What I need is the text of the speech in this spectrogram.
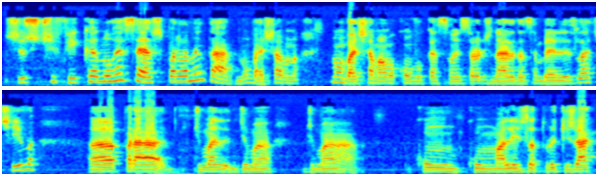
justifica no recesso parlamentar. Não vai, chamar, não vai chamar uma convocação extraordinária da Assembleia Legislativa uh, para de uma, de uma, de uma com, com uma legislatura que já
